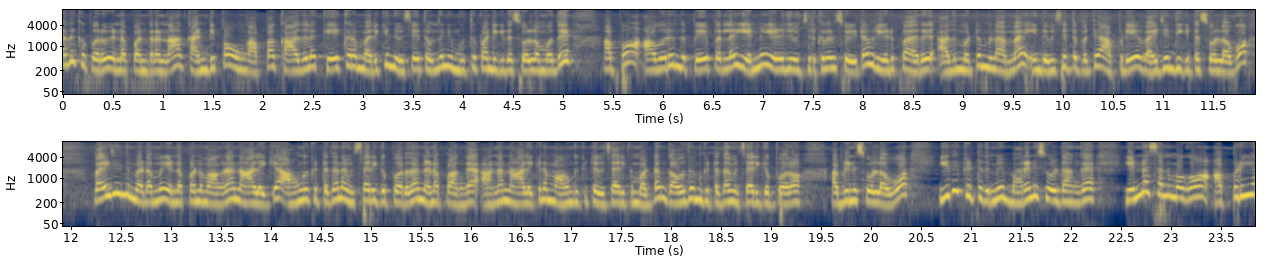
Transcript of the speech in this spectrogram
அதுக்கு என்ன பண்ணுறேன்னா கண்டிப்பாக உங்கள் அப்பா காதில் கேட்குற மாதிரிக்கு இந்த விஷயத்த வந்து நீ முத்து பாண்டிக்கிட்ட சொல்லும் போது அப்போது அவர் இந்த பேப்பரில் என்ன எழுதி வச்சிருக்கிறேன்னு சொல்லிட்டு அவர் எடுப்பார். அது மட்டும் இல்லாமல் இந்த விஷயத்தை பற்றி அப்படியே வைஜந்தி கிட்ட சொல்லவும் வைஜந்தி மேடமும் என்ன பண்ணுவாங்கன்னா நாளைக்கு அவங்க கிட்ட தான் நான் விசாரிக்க போகிறதா நினைப்பாங்க. ஆனால் நாளைக்கு நம்ம அவங்க கிட்ட விசாரிக்க மாட்டோம். கௌதம் கிட்ட தான் விசாரிக்க போகிறோம் அப்படின்னு சொல்லவும் இது கிட்டதுமே பரணி சொல்கிறாங்க என்ன சண்முகம்? அப்படியே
